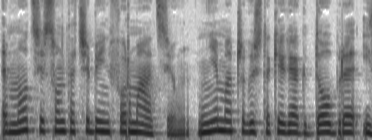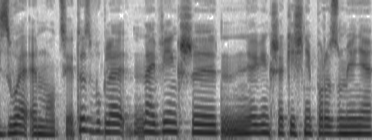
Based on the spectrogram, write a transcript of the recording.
emocje są dla ciebie informacją. Nie ma czegoś takiego jak dobre i złe emocje. To jest w ogóle największy, największe jakieś nieporozumienie,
